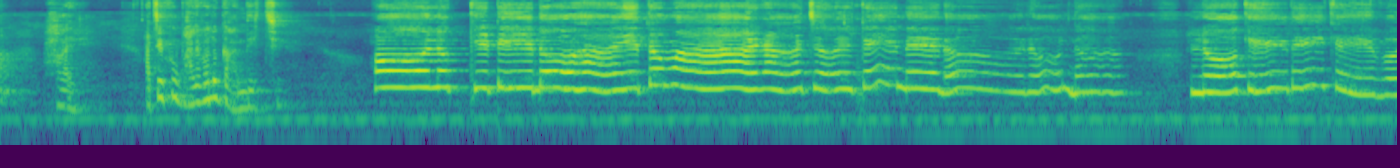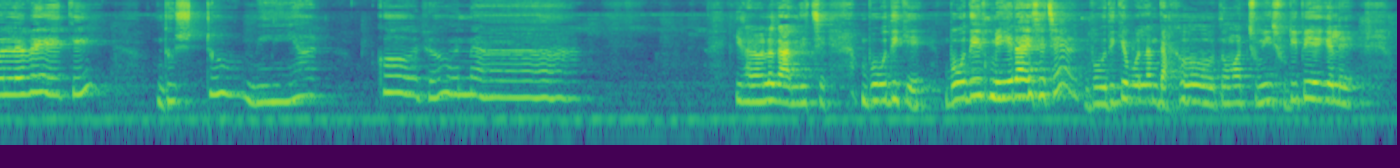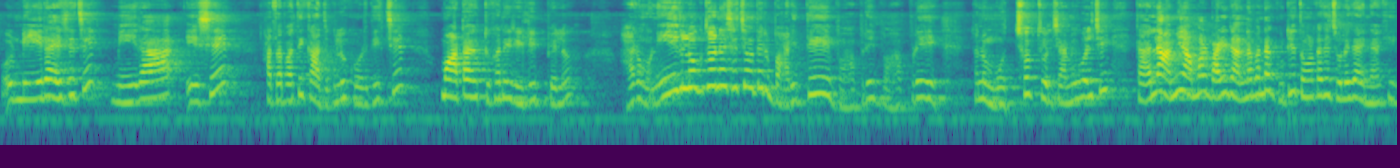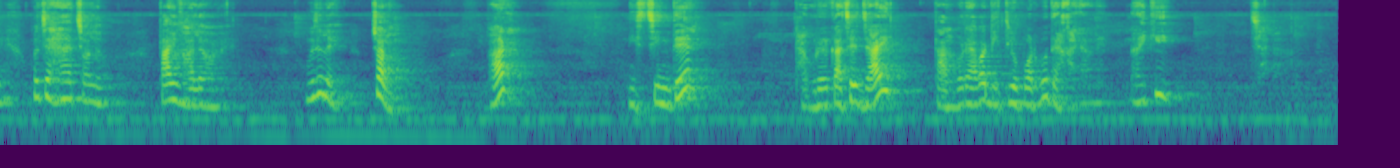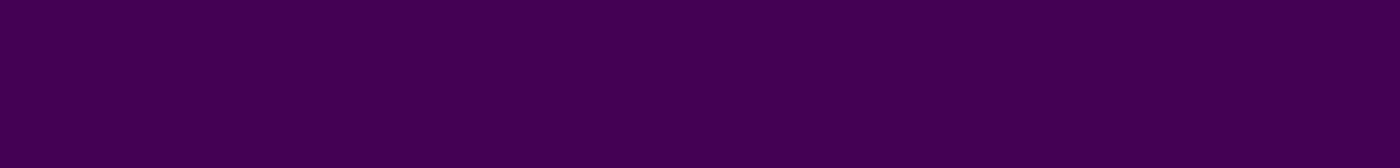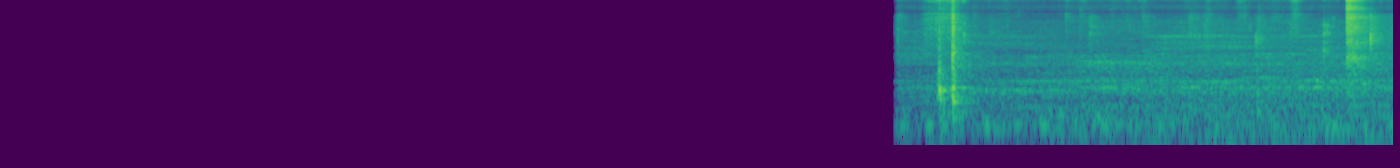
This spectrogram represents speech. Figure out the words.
হয়। আজকে খুব ভালো ভালো গান দিচ্ছে। ও লক্ষ্মীটি দোহাই তোমার চলতে না। লোকে দেখে বলবে দুষ্টু মিয়ার করোনা কি ভালো ভালো গান দিচ্ছে। বৌদিকে, বৌদির মেয়েরা এসেছে। বৌদিকে বললাম, দেখো, তোমার তুমি ছুটি পেয়ে গেলে। ওর মেয়েরা এসেছে। মেয়েরা এসে হাতাপাতি কাজগুলো করে দিচ্ছে। মাটা একটুখানি রিলিফ পেল। আর অনেক লোকজন এসেছে ওদের বাড়িতে। বাপরে বাপরে, যেন মোচ্ছক চলছে। আমি বলছি, তাহলে আমি আমার বাড়ির রান্নাবান্না গুটিয়ে তোমার কাছে চলে যাই নাকি? বলছে হ্যাঁ চলো। তাই ভালো হবে। বুঝলে? চলো এবার নিশ্চিন্তে ঠাকুরের কাছে যাই তারপরে আবার দ্বিতীয় পর্ব দেখা যাবে নাই কি?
